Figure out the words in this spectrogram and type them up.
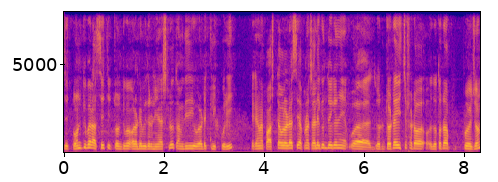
যে টন কিপার আছে টন কিপার ওয়ালেটের ভিতরে নিয়ে আসলো। তো আমি যদি ওয়ালেটে ক্লিক করি এখানে আমার পাঁচটা ওয়ালেট আছে। আপনারা চাইলে কিন্তু এখানে আহ, যত- ইচ্ছা সেটা যতটা প্রয়োজন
